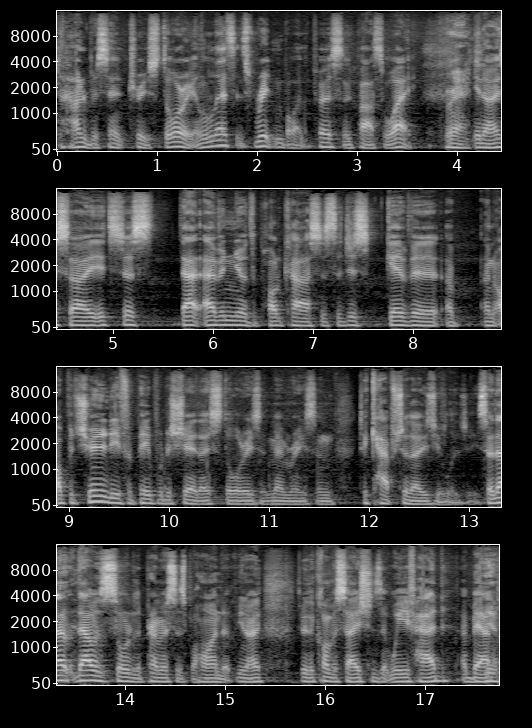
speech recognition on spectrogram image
100% true story unless it's written by the person who passed away. Correct. You know, so it's just that avenue of the podcast is to just give it a, an opportunity for people to share those stories and memories and to capture those eulogies. So that that was sort of the premises behind it. You know, through the conversations that we've had about Yeah.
